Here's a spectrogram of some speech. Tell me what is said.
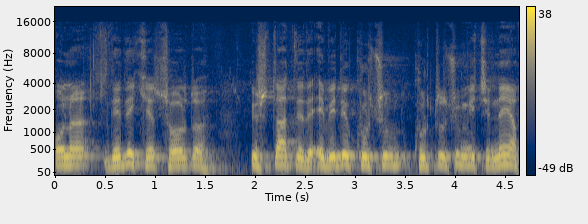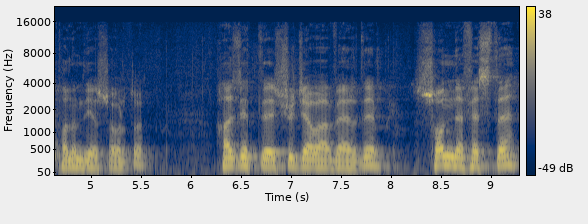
Ona dedi ki sordu. Üstad dedi ebedi kurtul, kurtuluşum için ne yapalım diye sordu. Hazretleri şu cevap verdi. Son nefeste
